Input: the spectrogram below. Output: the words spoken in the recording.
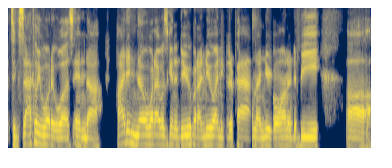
it's exactly what it was. And uh, I didn't know what I was going to do, but I knew I needed a pass, and I knew I wanted to be uh,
